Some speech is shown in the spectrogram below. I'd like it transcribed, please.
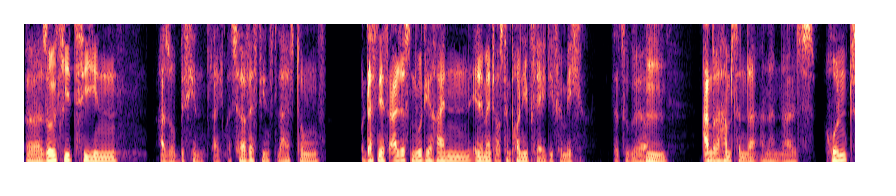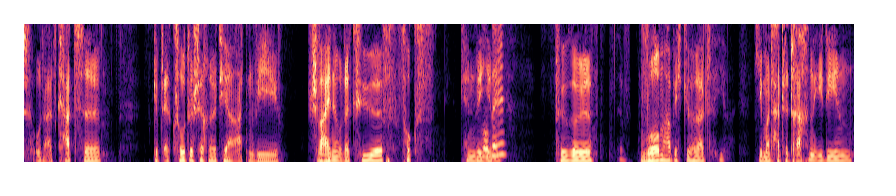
Äh, Sulki ziehen. Also ein bisschen, sag ich mal, Service-Dienstleistungen. Und das sind jetzt alles nur die reinen Elemente aus dem Ponyplay, die für mich dazu gehören. Mhm. Andere haben es dann als Hund oder als Katze. Es gibt exotischere Tierarten wie Schweine oder Kühe, Fuchs kennen wir Vogel. hier. Vögel, Wurm habe ich gehört. Jemand hatte Drachenideen.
